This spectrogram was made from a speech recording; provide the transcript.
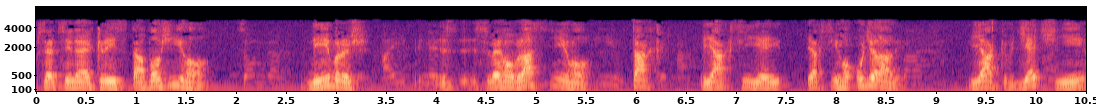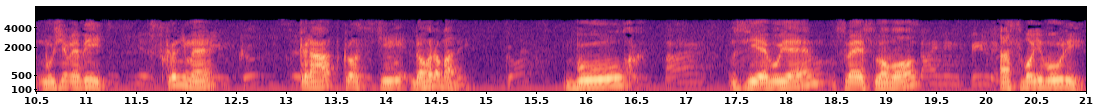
přeci ne Krista Božího, nýbrž svého vlastního, tak, jak si, jej, jak si ho udělali. Jak vděční můžeme být. Skrňme krátkosti dohromady. Bůh zjevuje své slovo a svoji vůli.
